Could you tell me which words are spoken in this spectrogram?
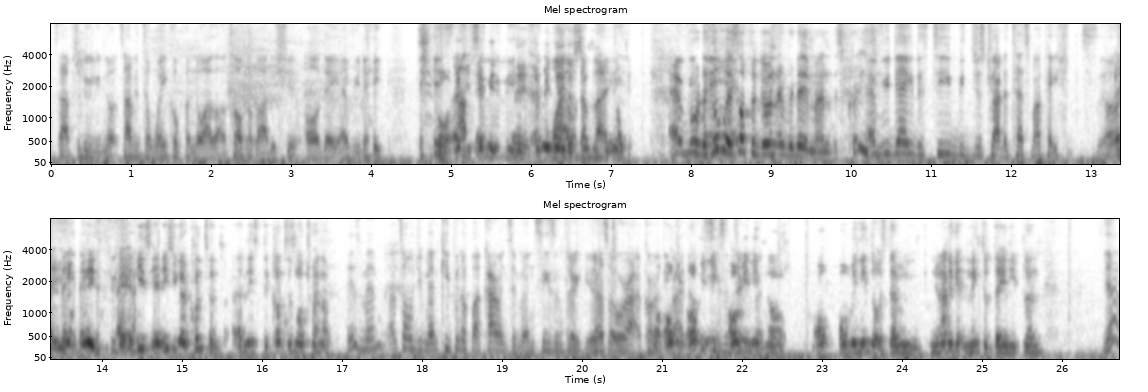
It's absolutely nuts. Having to wake up and know I gotta talk about this shit all day, every day. It's Oh, every- every- absolutely hey, every day wild. there's I'm like, every Bro, there's day, always yeah, something going every day, man. It's crazy. every day this team be just trying to test my patience. You know what Hey, I'm you saying? know, hey, hey, at least at least you got content. At least the content's not trying up. Yes, man. I told you, man. Keeping up at Carrington, man. Season three. Yeah, that's where we're at All, currently all, right we, all we need, Season all three, we need man. now, all, all we need though is them United getting linked to Daley Blind. Yeah.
